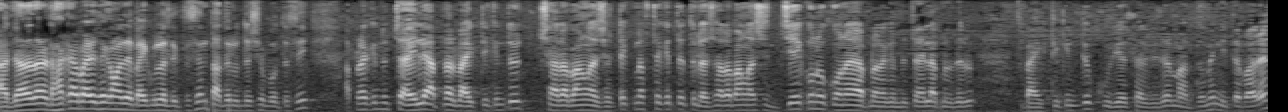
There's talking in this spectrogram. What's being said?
আর যারা যারা ঢাকার বাইরে থেকে আমাদের বাইকগুলো দেখতেছেন, তাদের উদ্দেশ্যে বলতেছি, আপনারা কিন্তু চাইলে আপনার বাইকটি কিন্তু সারা বাংলাদেশের টেকনাফ থেকে তেতুলা সারা বাংলাদেশের যে কোনো কোনায় আপনারা কিন্তু চাইলে আপনাদের বাইকটি কিন্তু কুরিয়ার সার্ভিসের মাধ্যমে নিতে পারেন।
